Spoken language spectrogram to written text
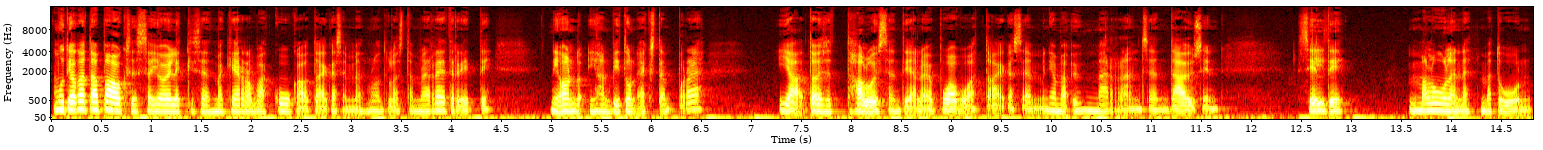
Mutta joka tapauksessa joillekin se, että mä kerron vaikka kuukautta aikaisemmin, että mulla on tulossa tämmöinen retriitti, niin on ihan vitun extempore. Ja toiset haluaisivat sen tiedon jo puoli vuotta aikaisemmin, ja mä ymmärrän sen täysin. Silti mä luulen, että mä tuun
